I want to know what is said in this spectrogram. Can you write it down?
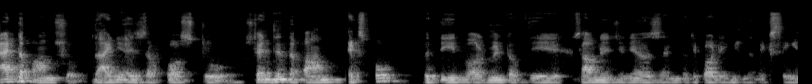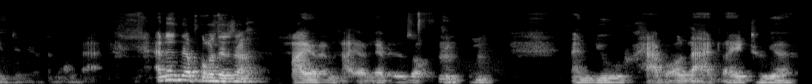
at the Palm Show. The idea is, of course, to strengthen the Palm Expo with the involvement of the sound engineers and the recording and the mixing engineers and all that. And then, of course, there's a higher and higher levels of Mhm. thinking. And you have all that, right? We are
